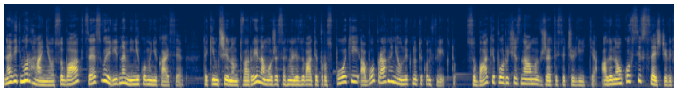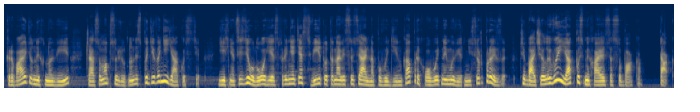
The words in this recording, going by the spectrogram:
Навіть моргання у собак це своєрідна міні-комунікація. Таким чином, тварина може сигналізувати про спокій або прагнення уникнути конфлікту. Собаки поруч із нами вже тисячоліття, але науковці все ще відкривають у них нові, часом абсолютно несподівані якості. Їхня фізіологія, сприйняття світу та навіть соціальна поведінка приховують неймовірні сюрпризи. Чи бачили ви, як посміхається собака? Так.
